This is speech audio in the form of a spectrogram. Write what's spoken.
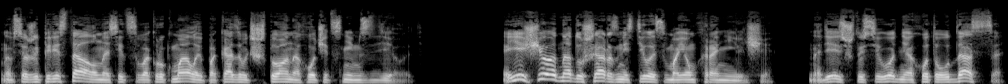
но все же перестала носиться вокруг Мала и показывать, что она хочет с ним сделать. Еще одна душа разместилась в моем хранилище. Надеюсь, что сегодня охота удастся,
